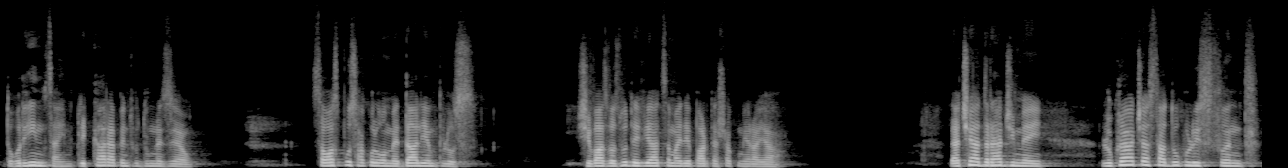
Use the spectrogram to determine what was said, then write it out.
dorința, implicarea pentru Dumnezeu. Sau a spus acolo o medalie în plus și v-ați văzut de viață mai departe așa cum era ea. De aceea, dragii mei, lucrarea aceasta a Duhului Sfânt,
